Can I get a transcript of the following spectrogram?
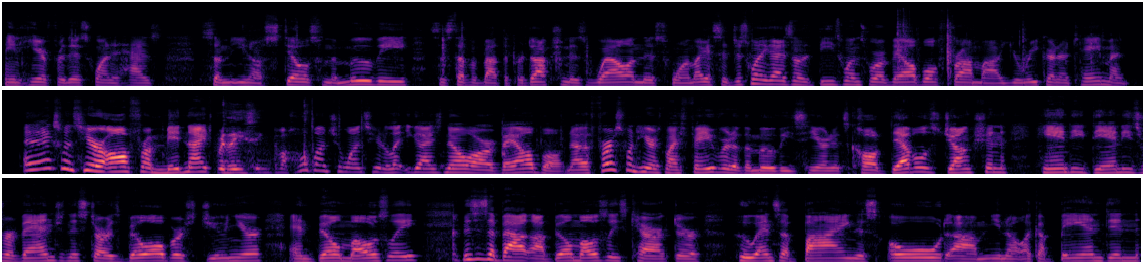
In here for this one, it has some, you know, stills from the movie, some stuff about the production as well in this one. Like I said, just want you guys to know that these ones were available from uh, Eureka Entertainment. And the next ones here are all from Midnight Releasing. I have a whole bunch of ones here to let you guys know are available. Now, the first one here is my favorite of the movies here, and it's called Devil's Junction, Handy Dandy's Revenge, and this stars Bill Oberst Jr. and Bill Moseley. This is about uh, Bill Moseley's character who ends up buying this old, um, you know, like abandoned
